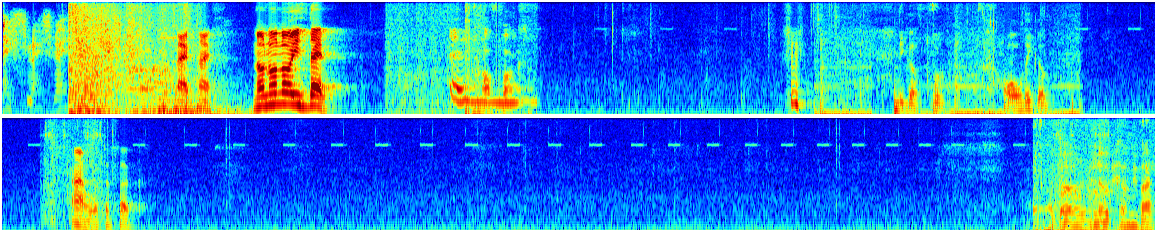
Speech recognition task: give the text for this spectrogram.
Knife, knife, knife, knife. Knife, knife. No, no, no, he's dead. Oh fuck. legal, full. All legal. Ah, what the fuck? Oh, no comeback.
